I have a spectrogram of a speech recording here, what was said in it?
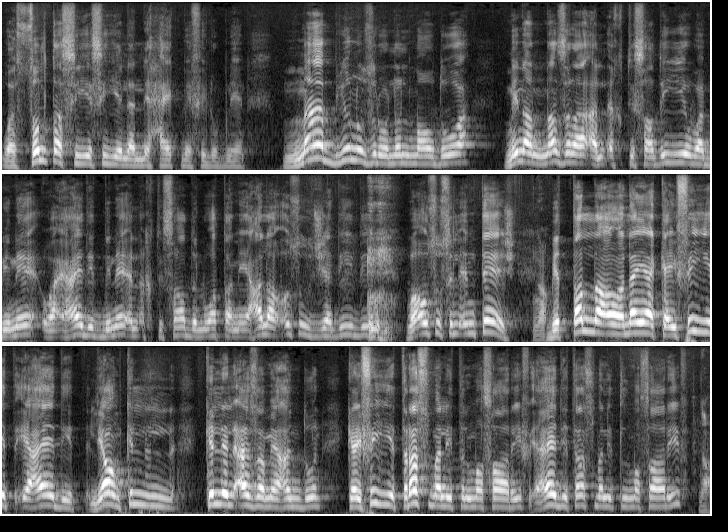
والسلطة السياسية للي حاكمة في لبنان. ما بينظروا للموضوع من النظرة الاقتصادية وبناء وإعادة بناء الاقتصاد الوطني على أسس جديدة وأسس الإنتاج نعم. بيطلعوا عليها كيفية إعادة اليوم كل كل الأزمة عندهم كيفية رسملة المصاريف إعادة رسملة المصاريف نعم.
